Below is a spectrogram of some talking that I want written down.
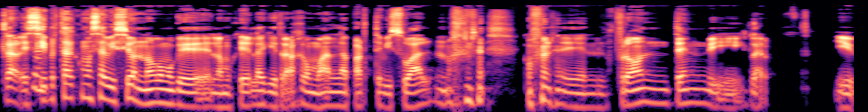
claro, siempre está como esa visión, ¿no? Como que la mujer es la que trabaja como más en la parte visual, ¿no? como en el front-end y claro. Y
